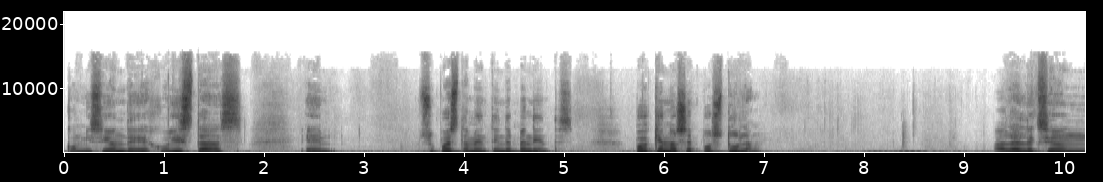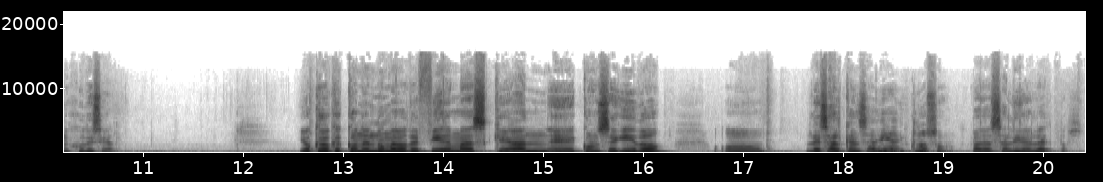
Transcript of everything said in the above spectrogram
comisión de juristas eh, supuestamente independientes. ¿Por qué no se postulan a la elección judicial? Yo creo que con el número de firmas que han eh, conseguido, les alcanzaría incluso para salir electos.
